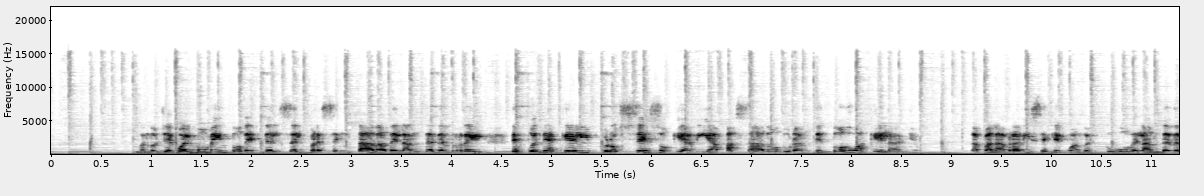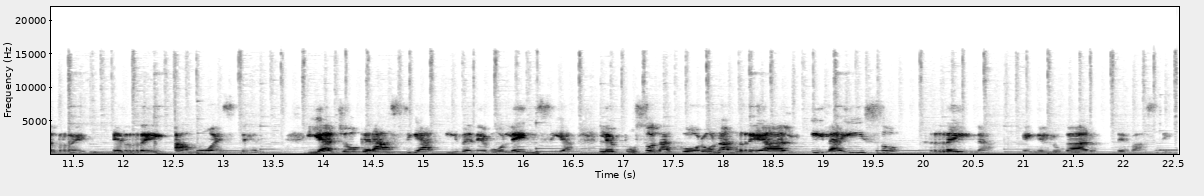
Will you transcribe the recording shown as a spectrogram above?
Cuando llegó el momento de ser presentada delante del rey, después de aquel proceso que había pasado durante todo aquel año, la palabra dice que cuando estuvo delante del rey, el rey amó a Esther y halló gracia y benevolencia, le puso la corona real y la hizo reina en el lugar de Basti.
